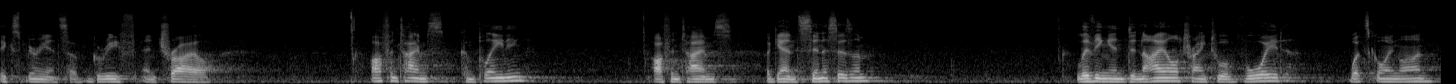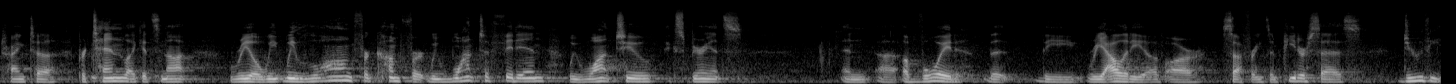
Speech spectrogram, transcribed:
experience of grief and trial? Oftentimes, complaining, oftentimes, again, cynicism, living in denial, trying to avoid what's going on, trying to pretend like it's not real. We, we long for comfort. We want to fit in. We want to experience and uh, avoid the, the reality of our sufferings. And Peter says, do the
